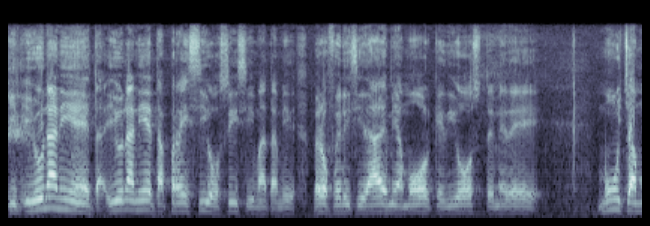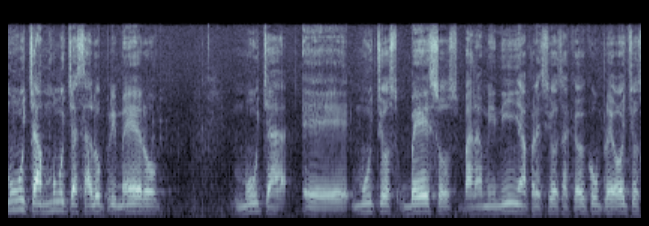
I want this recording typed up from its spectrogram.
Y, y, una nieta, y una nieta preciosísima también. Pero felicidades, mi amor, que Dios te me dé mucha, mucha, mucha salud primero, mucha, eh, muchos besos para mi niña preciosa que hoy cumple ocho,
